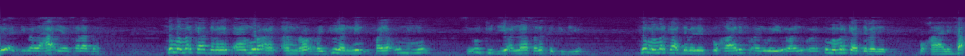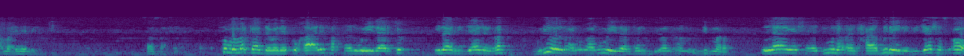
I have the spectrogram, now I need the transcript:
loo adimo lahaa iyo salaadaas uma markaa dabadeed aamura aan amro rajulan nin faya-ummu si u tujiyo annaasa dadka tujiyo. Uma markaa dabadeed ukhaalifu aan uma markaa dabadeed ukhaalifa ma idin dhig uma markaa dabadeed ukhaalifa aan weydaarto ilaa rijaalin rag guryahooda aan u weydaarto aan u dib maro. Laa yashhaduuna aan xaadiraynin rijaashaas oo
